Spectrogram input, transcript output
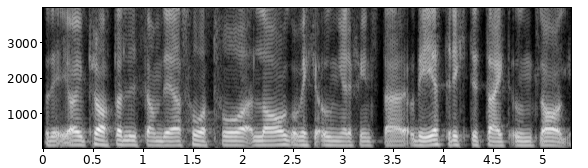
Och det, jag har ju pratat lite om deras H2-lag och vilka unga det finns där och det är ett riktigt starkt ungt lag.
